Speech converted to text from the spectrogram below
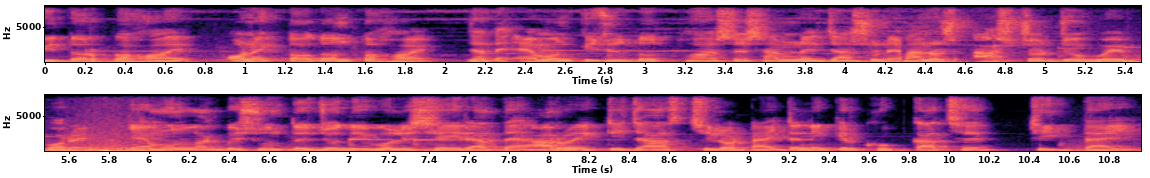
বিতর্ক হয়, অনেক তদন্ত হয়, যাতে এমন কিছু তথ্য আসে সামনে যা শুনে মানুষ আশ্চর্য হয়ে পড়ে। কেমন লাগবে শুনতে? যদি বলি, সেই রাতে আরও একটি জাহাজ ছিল টাইটানিকের খুব কাছে? ঠিক তাই।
